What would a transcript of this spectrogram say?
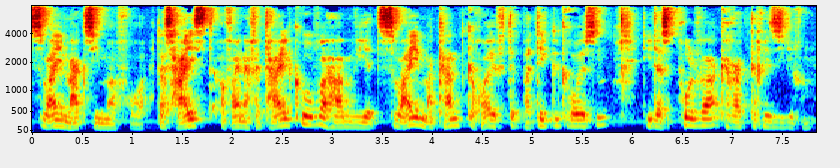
zwei Maxima vor. Das heißt, auf einer Verteilkurve haben wir zwei markant gehäufte Partikelgrößen, die das Pulver charakterisieren.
